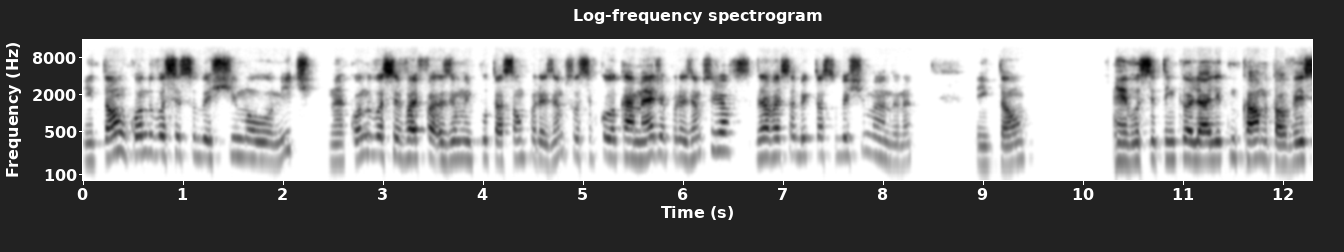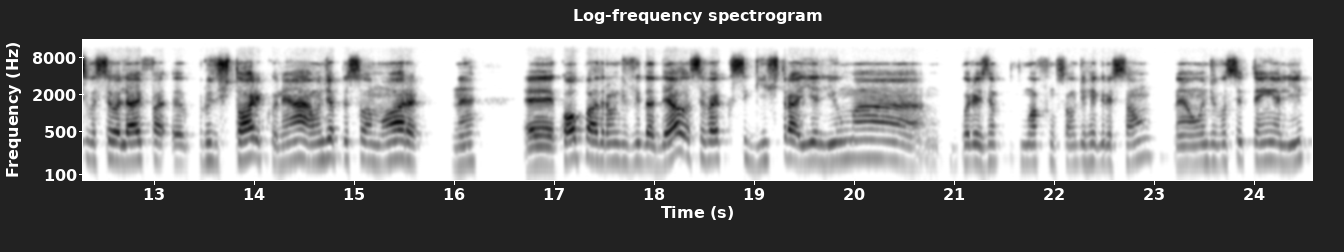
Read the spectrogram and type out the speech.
Então, quando você subestima ou omite, né? Quando você vai fazer uma imputação, por exemplo, se você colocar a média, por exemplo, você já, já vai saber que está subestimando, né? Então, é, você tem que olhar ali com calma. Talvez, se você olhar para o histórico, né? Ah, onde a pessoa mora, né? É, qual o padrão de vida dela, você vai conseguir extrair ali uma, por exemplo, uma função de regressão, né, onde você tem ali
